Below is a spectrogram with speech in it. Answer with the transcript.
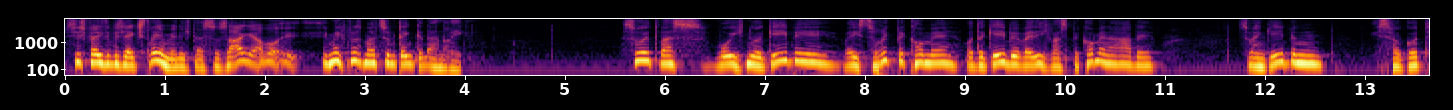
es ist vielleicht ein bisschen extrem, wenn ich das so sage, aber ich, ich möchte bloß mal zum Denken anregen. So etwas, wo ich nur gebe, weil ich es zurückbekomme oder gebe, weil ich was bekommen habe, so ein Geben ist vor Gott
